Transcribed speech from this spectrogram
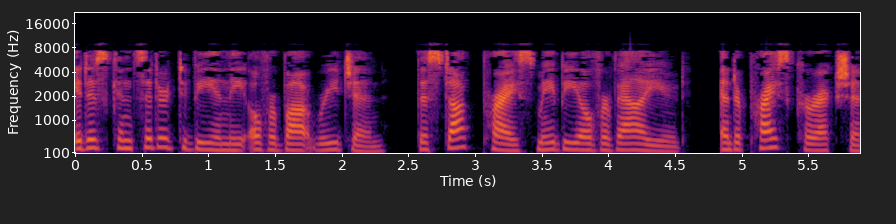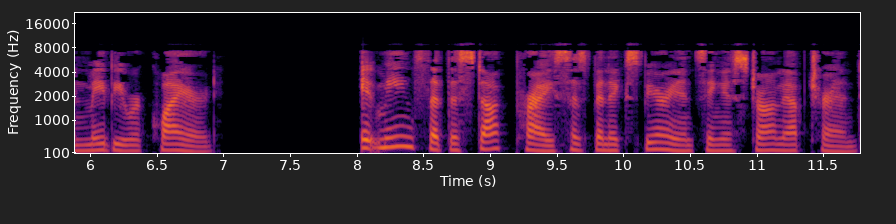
it is considered to be in the overbought region, the stock price may be overvalued, and a price correction may be required. It means that the stock price has been experiencing a strong uptrend,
